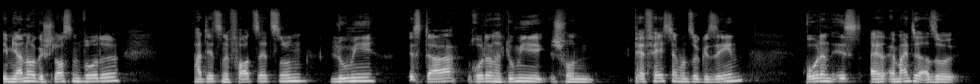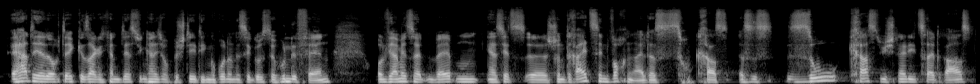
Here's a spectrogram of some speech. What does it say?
im Januar geschlossen wurde, hat jetzt eine Fortsetzung. Lumi ist da. Rodan hat Lumi schon per FaceTime und so gesehen. Rodan ist, er, er meinte, also er hatte ja auch direkt gesagt, ich kann, deswegen kann ich auch bestätigen, Ronan ist der größte Hundefan. Und wir haben jetzt halt einen Welpen, er ist jetzt äh, schon 13 Wochen alt. Das ist so krass. Es ist so krass, wie schnell die Zeit rast.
